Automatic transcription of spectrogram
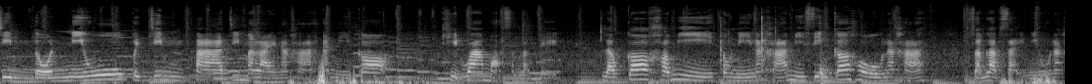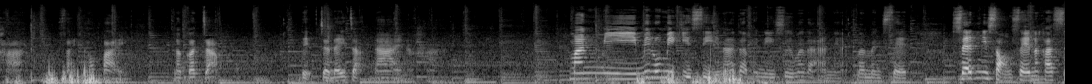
จิ้มโดนนิ้ว ไปจิ้มตาจิ้มอะไรนะคะ อันนี้ก็คิดว่าเหมาะสำหรับเด็ก แล้วก็เขามีตรงนี้นะคะมี finger hole นะคะสำหรับใส่นิ้วนะคะ ใส่เข้าไป แล้วก็จับเด็กจะได้จับได้นะคะ มันมีไม่รู้มีกี่สีนะ แต่เพนนีซื้อมาแต่อันเนี้ยมันเป็นเซต เซตมี 2 เซตนะคะ เซ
